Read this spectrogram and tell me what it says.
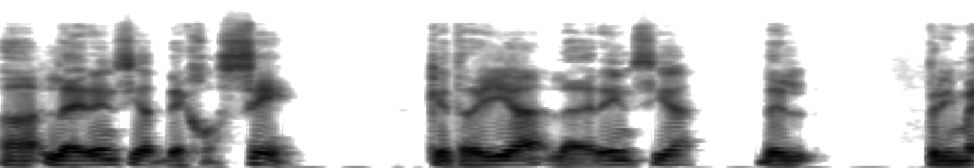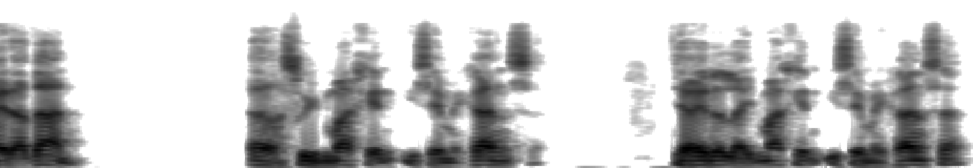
ah, la herencia de José, que traía la herencia del primer Adán, a su imagen y semejanza. Ya era la imagen y semejanza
